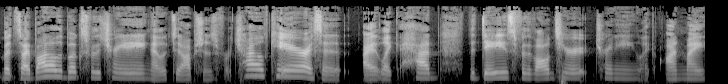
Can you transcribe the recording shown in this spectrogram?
But so I bought all the books for the training. I looked at options for childcare. I said I like had the days for the volunteer training like on my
